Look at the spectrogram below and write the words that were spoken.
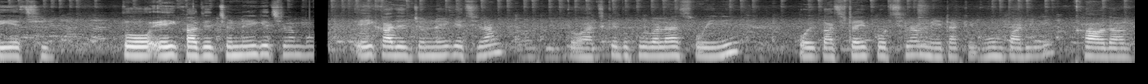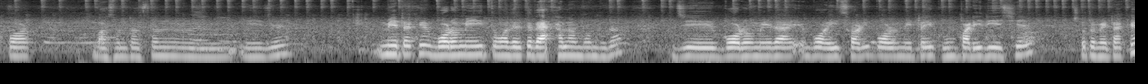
দিয়েছি। তো এই কাজের জন্যই গেছিলাম এই কাজের জন্যই গেছিলাম। তো আজকে দুপুরবেলা শুইনি। ওই কাজটাই করছিলাম। মেয়েটাকে ঘুম পাড়িয়ে খাওয়া দাওয়ার পর বাসন টাসন মেজে মেয়েটাকে, বড় মেয়েই তোমাদেরকে দেখালাম বন্ধুরা, যে বড় মেয়েরা বড়ই সরি বড় মেয়েটাই ঘুম পাড়িয়ে দিয়েছে ছোটো মেয়েটাকে,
